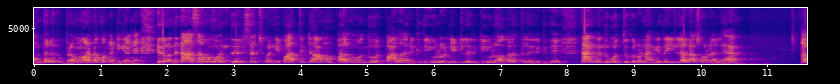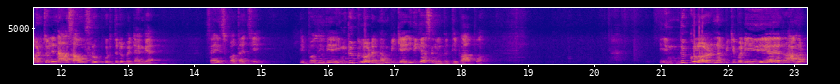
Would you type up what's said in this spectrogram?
அந்த அளவுக்கு பிரம்மாண்டமா கட்டிக்கிறாங்க. இதை வந்து நாசாவும் வந்து ரிசர்ச் பண்ணி பார்த்துட்டு ஆமாப்பா அங்கே வந்து ஒரு பாலம் இருக்குது இவ்வளோ நீட்டில் இருக்கு இவ்வளோ அகலத்தில் இருக்குது நாங்கள் வந்து ஒத்துக்கிறோம் நாங்கள் எதுவும் இல்லைலாம் சொல்லலை அப்படின்னு சொல்லி நாசாவும் ப்ரூஃப் கொடுத்துட்டு போயிட்டாங்க. சயின்ஸ் பார்த்தாச்சு. இப்போ இது இந்துக்களோட நம்பிக்கை இதிகாசங்கள் பற்றி பார்ப்போம். இந்துக்களோட நம்பிக்கைப்படி ராமர்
